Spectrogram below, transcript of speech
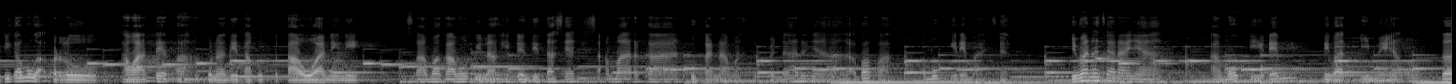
Jadi kamu nggak perlu khawatir ah aku nanti takut ketahuan ini selama kamu bilang identitasnya disamarkan bukan nama sebenarnya nggak apa-apa. Kamu kirim aja. Gimana caranya? Kamu kirim lewat email ke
